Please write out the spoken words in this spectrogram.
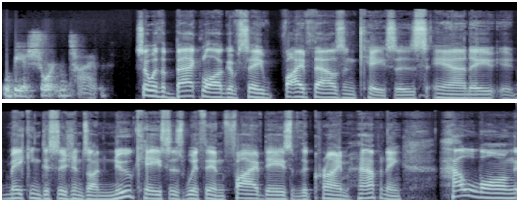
will be a shortened time. So, with a backlog of say five thousand cases and a making decisions on new cases within five days of the crime happening, how long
